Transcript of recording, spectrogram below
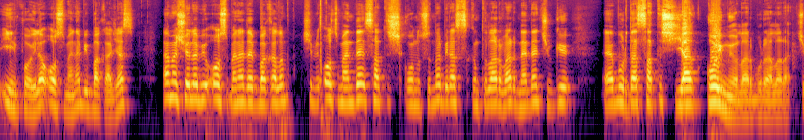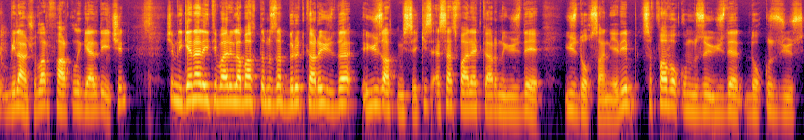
info ile Osman'a bir bakacağız. Hemen şöyle bir Osman'a da bakalım. Şimdi Osman'da satış konusunda biraz sıkıntılar var. Neden? Çünkü e, burada satış ya koymuyorlar buralara. Çünkü bilançolar farklı geldiği için. Şimdi genel itibariyle baktığımızda brüt karı %168, esas faaliyet karını %197, FAVOK'umuzu %900,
